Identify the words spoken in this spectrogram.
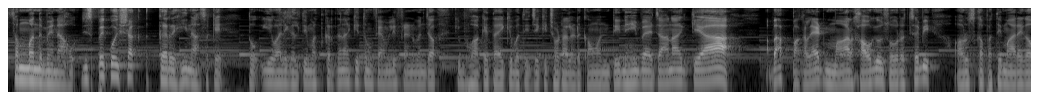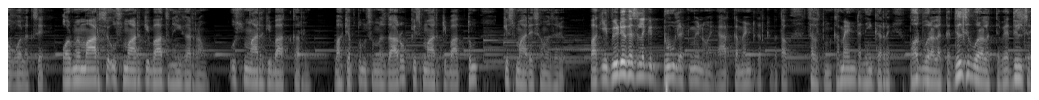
संबंध में ना हो, जिस पे कोई शक कर ही ना सके। तो ये वाली गलती मत कर देना कि तुम फैमिली फ्रेंड बन जाओ, कि भुआ के ताई के भतीजे की छोटा लड़का हूँ, आंटी नहीं पहचाना क्या? अब आप पकलेट मार खाओगे उस औरत से भी, और उसका पति मारेगा वो अलग से। और मैं मार से उस मार की बात नहीं कर रहा हूँ, उस मार की बात कर रहा हूँ। बाकी अब तुम समझदार हो, किस मार की बात तुम, किस मारे समझ रहे हो। बाकी वीडियो कैसे लगे, डू लेट मी नो यार, कमेंट करके बताओ। चल तुम कमेंट नहीं कर रहे, बहुत बुरा लगता है, दिल से बुरा लगता है भैया, दिल से।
